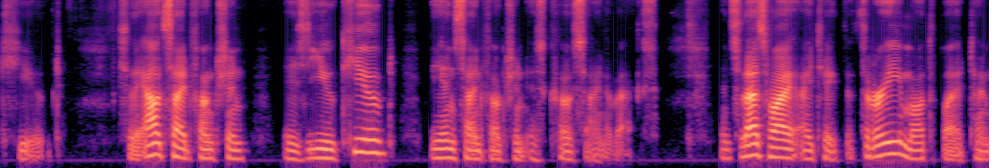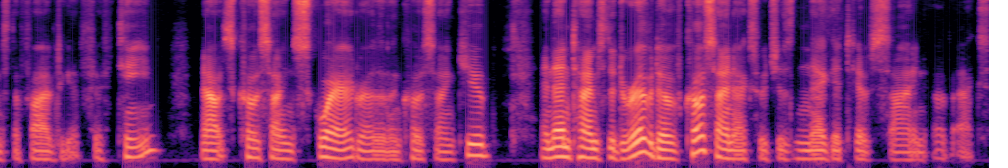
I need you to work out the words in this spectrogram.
cubed. So the outside function is u cubed, the inside function is cosine of x. And so that's why I take the 3, multiply it times the 5 to get 15. Now it's cosine squared rather than cosine cubed. And then times the derivative of cosine x, which is negative sine of x.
